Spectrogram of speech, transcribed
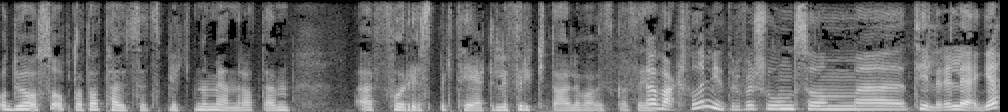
og du er også opptatt av taushetsplikten og mener at den er for respektert eller frykta, eller hva vi skal si? Ja, I hvert fall i min profesjon som uh, tidligere lege,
